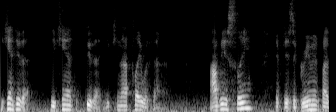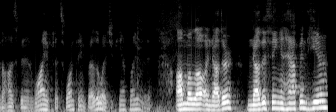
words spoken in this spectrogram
you can't do that, you can't do that. You cannot play with that. Obviously, if there's agreement by the husband and wife, that's one thing. But otherwise, you can't play with it. Amalo, another another thing that happened here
